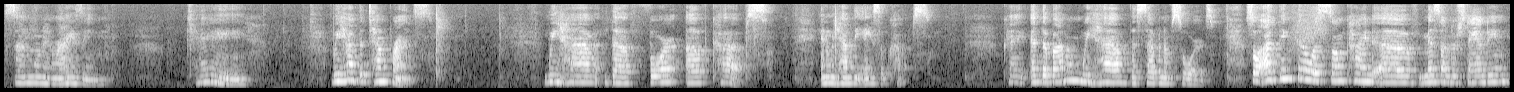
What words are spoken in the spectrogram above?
Sun, Moon, and Rising. Okay. We have the Temperance. We have the Four of Cups. And we have the Ace of Cups. Okay, at the bottom we have the Seven of Swords. So I think there was some kind of misunderstanding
